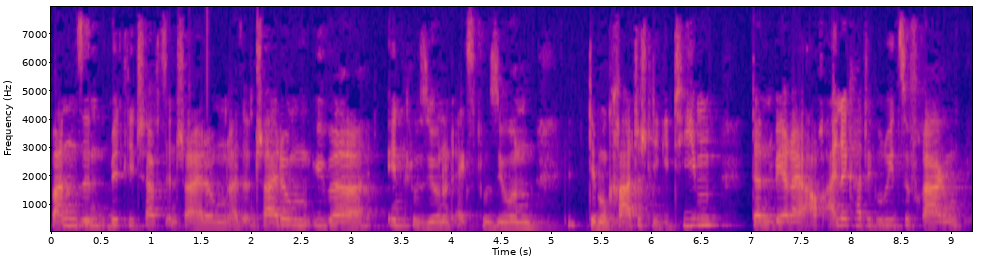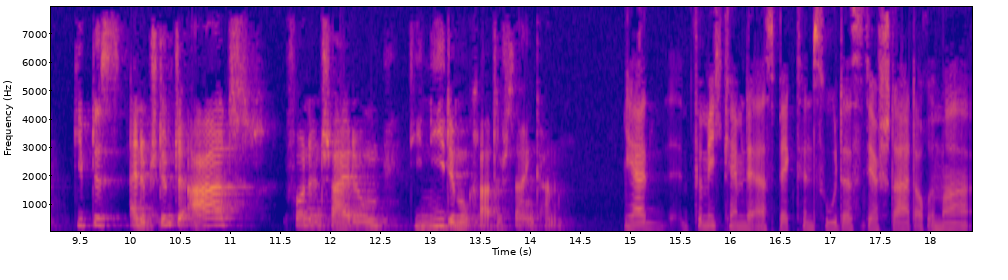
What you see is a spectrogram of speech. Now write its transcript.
wann sind Mitgliedschaftsentscheidungen, also Entscheidungen über Inklusion und Exklusion demokratisch legitim, dann wäre auch eine Kategorie zu fragen, gibt es eine bestimmte Art von Entscheidungen, die nie demokratisch sein kann? Ja, für mich käme der Aspekt hinzu, dass der Staat auch immer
